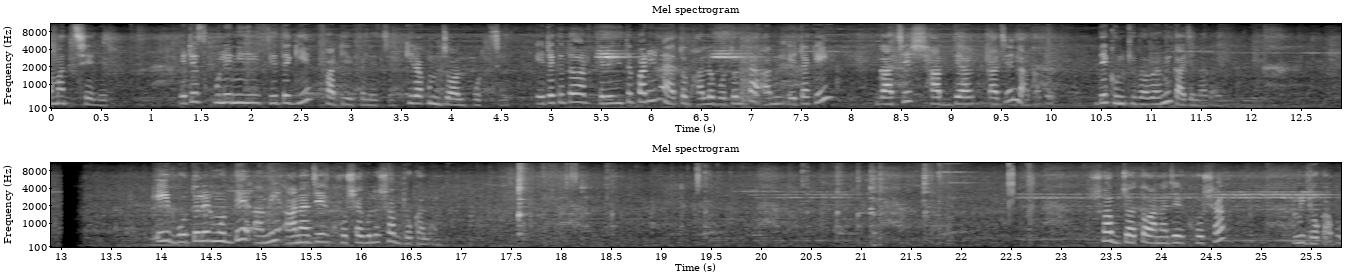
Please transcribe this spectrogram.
আমার ছেলের। এটা স্কুলে নিয়ে যেতে গিয়ে ফাটিয়ে ফেলেছে। কীরকম জল পড়ছে। এটাকে তো আর ফেলে দিতে পারি না, এত ভালো বোতলটা আমি এটাকেই গাছের সার দেওয়ার কাজে লাগাবো। দেখুন কীভাবে আমি কাজে লাগাই। এই বোতলের মধ্যে আমি আনাজের খোসাগুলো সব ঢোকালাম। সব যত আনাজের খোসা আমি ঢোকাবো।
